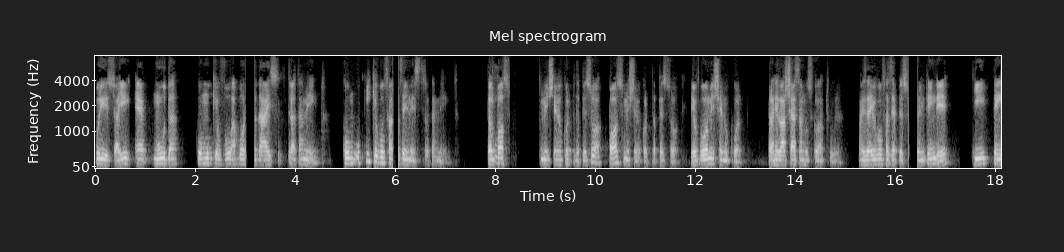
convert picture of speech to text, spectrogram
por isso, aí é, muda como que eu vou abordar esse tratamento. Como, o que, que eu vou fazer nesse tratamento? Então, Sim. posso mexer no corpo da pessoa? Posso mexer no corpo da pessoa. Eu vou mexer no corpo para relaxar essa musculatura. Mas aí eu vou fazer a pessoa entender que tem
